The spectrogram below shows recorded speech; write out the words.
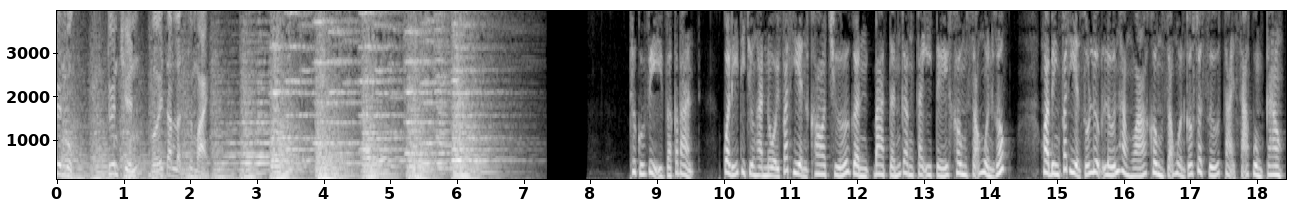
chuyên mục Tuyên chiến với gian lận thương mại. Thưa quý vị và các bạn, Quản lý thị trường Hà Nội phát hiện kho chứa gần 3 tấn găng tay y tế không rõ nguồn gốc. Hòa Bình phát hiện số lượng lớn hàng hóa không rõ nguồn gốc xuất xứ tại xã vùng cao.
